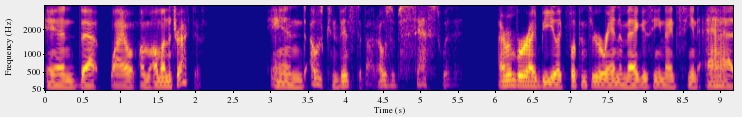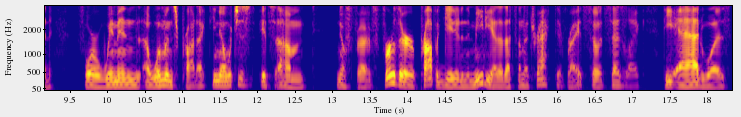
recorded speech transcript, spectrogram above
And that why I'm, I'm unattractive. And I was convinced about it. I was obsessed with it. I remember I'd be like flipping through a random magazine I'd see an ad for women, a woman's product, you know, which is, it's, um, you know, f- further propagated in the media that that's unattractive, right? So it says like the ad was,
